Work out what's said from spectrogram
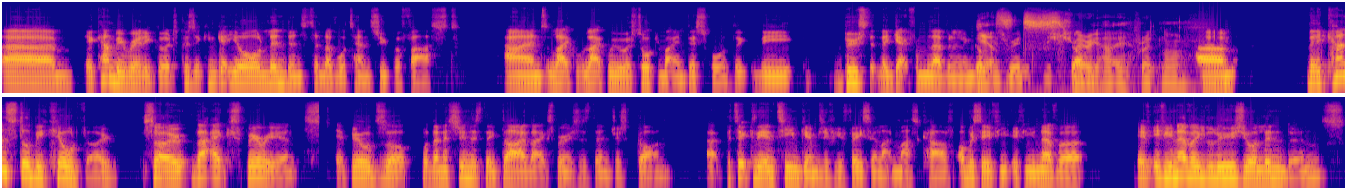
um, it can be really good because it can get your Lindens to level 10 super fast. And like like we were talking about in Discord, the, the boost that they get from leveling up yes, is really, it's strong. very high right now. Um, they can still be killed though. So that experience it builds up, but then as soon as they die, that experience is then just gone. Uh, particularly in team games, if you're facing like mass cav. Obviously, if you if you never if, if you never lose your Lindens,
